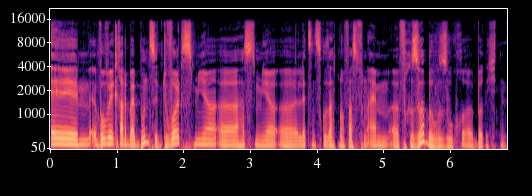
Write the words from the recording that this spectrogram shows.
Ähm, wo wir gerade bei bunt sind, du wolltest mir, äh, hast du mir äh, letztens gesagt, noch was von einem äh, Friseurbesuch äh, berichten.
